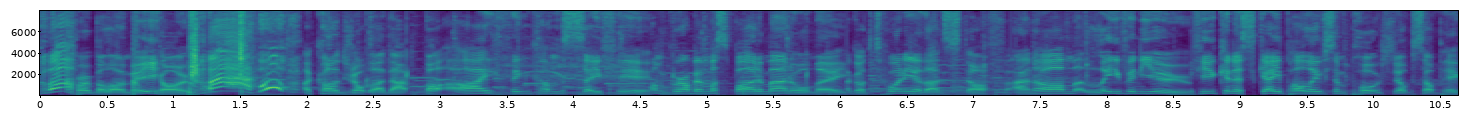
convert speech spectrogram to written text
Ah! Bro, below me. Go. Ah! I can't drop like that. But I think I'm safe here. I'm grabbing my Spider-Man all mate. I got 20 of that stuff. And I'm leaving you. If you can escape, I'll leave some pork chops up here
